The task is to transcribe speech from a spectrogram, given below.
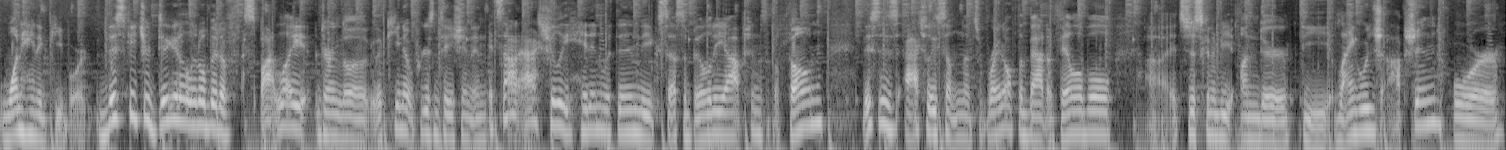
one-handed keyboard. This feature did get a little bit of spotlight during the, the keynote presentation, and it's not actually hidden within the accessibility options of the phone. This is actually something that's right off the bat available. Uh, it's just gonna be under the language option or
